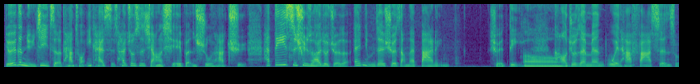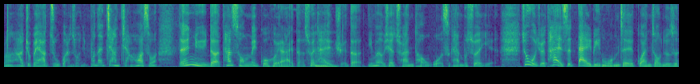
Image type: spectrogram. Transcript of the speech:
有一个女记者，她从一开始她就是想要写一本书，她去，她第一次去的时候，她就觉得，哎，你们这些学长在霸凌。学弟，然后就在那边为他发声什么，然后就被他主管说，你不能这样讲话什么。等于女的，她是从美国回来的，所以她也觉得你们有些传统我是看不顺眼。所以我觉得她也是带领我们这些观众，就是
